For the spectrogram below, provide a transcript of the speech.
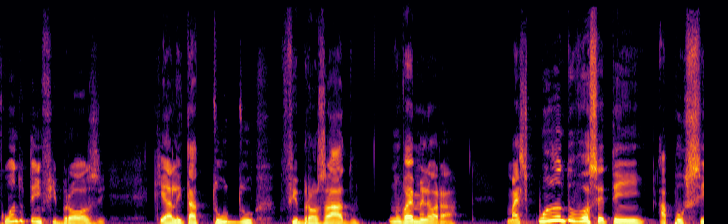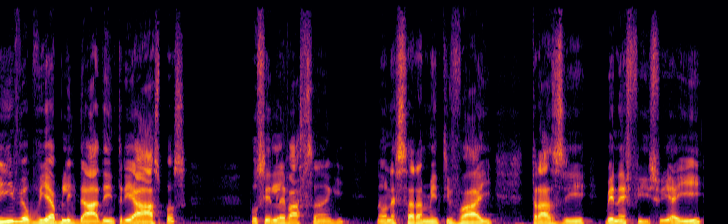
quando tem fibrose, que ali tá tudo fibrosado, não vai melhorar. Mas quando você tem a possível viabilidade entre aspas, você levar sangue não necessariamente vai trazer benefício. E aí.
